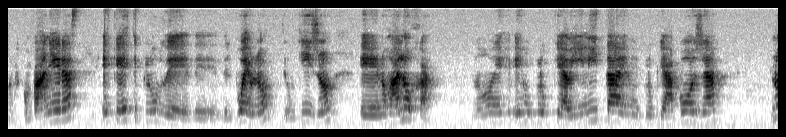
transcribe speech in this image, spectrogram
las compañeras es que este club del pueblo, de Unquillo, eh, nos aloja, ¿no? Es, un club que habilita, es un club que apoya. No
